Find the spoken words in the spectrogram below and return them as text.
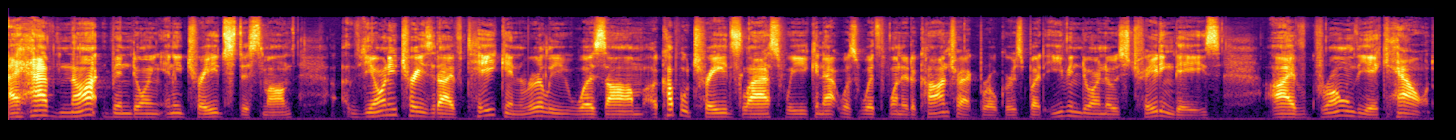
I have not been doing any trades this month the only trades that I've taken really was um, a couple trades last week and that was with one of the contract brokers. But even during those trading days I've grown the account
